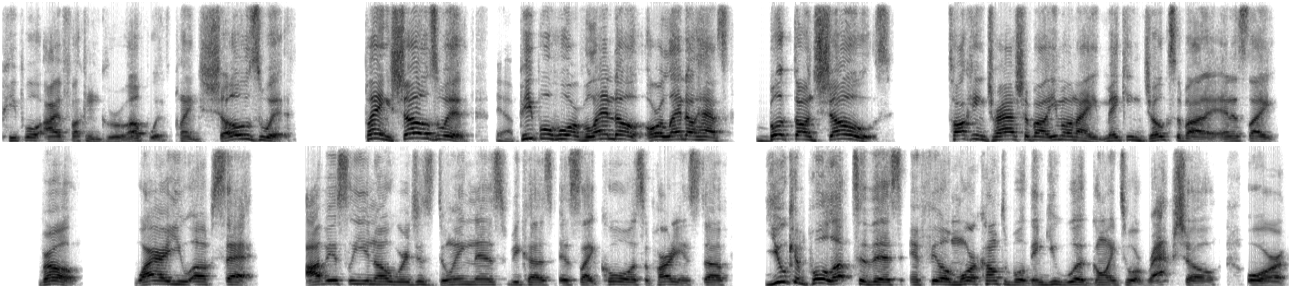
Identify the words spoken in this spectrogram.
people I fucking grew up with, playing shows with, playing shows with. Yeah, people who are Orlando Orlando has booked on shows, talking trash about emo night, making jokes about it, and it's like, bro, why are you upset? Obviously, you know, we're just doing this because it's like cool, it's a party and stuff. You can pull up to this and feel more comfortable than you would going to a rap show or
